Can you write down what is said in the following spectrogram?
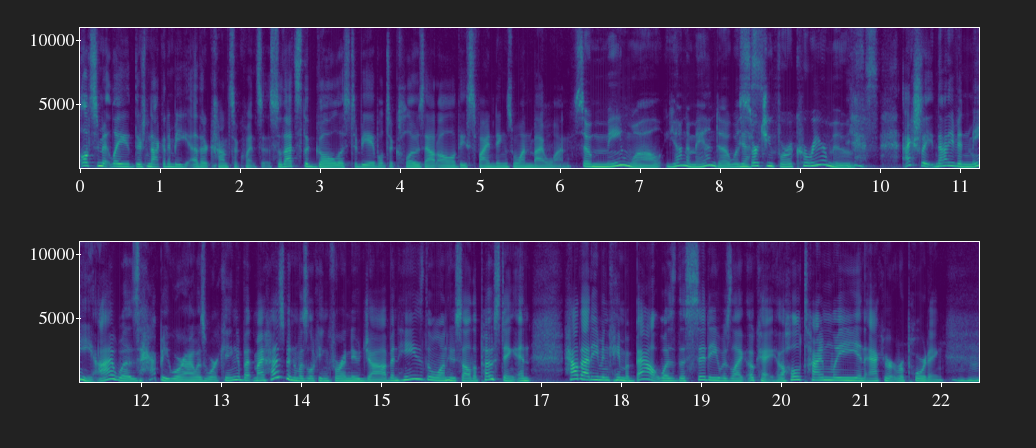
ultimately there's not going to be other consequences. So that's the goal is to be able to close out all of these findings one by one. So meanwhile, young Amanda was Yes. searching for a career move. Yes. Actually, not even me. I was happy where I was working, but my husband was looking for a new job and he's the one who saw the posting. And how that even came about was the city was like, okay, the whole timely and accurate reporting. Mm-hmm.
